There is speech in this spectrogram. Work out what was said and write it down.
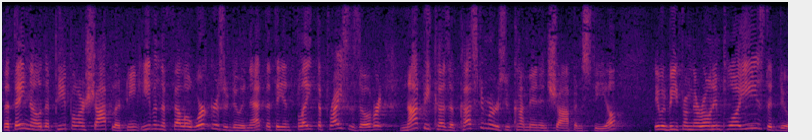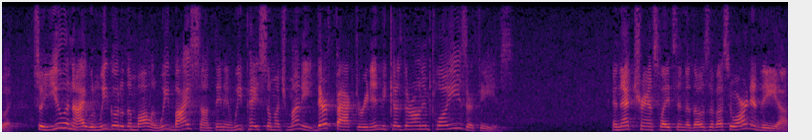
that they know that people are shoplifting. Even the fellow workers are doing that, that they inflate the prices over it, not because of customers who come in and shop and steal. It would be from their own employees that do it. So you and I, when we go to the mall and we buy something and we pay so much money, they're factoring in because their own employees are thieves. And that translates into those of us who aren't in the uh,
